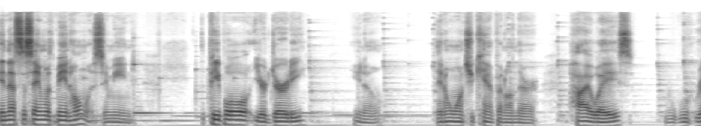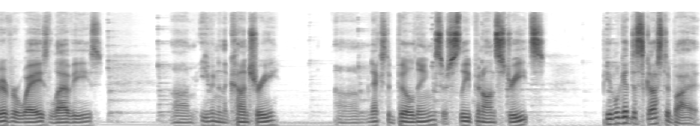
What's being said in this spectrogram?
and that's the same with being homeless. I mean, the people you're dirty, you know, they don't want you camping on their highways, w- riverways, levees, um, even in the country. um, next to buildings or sleeping on streets, people get disgusted by it.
